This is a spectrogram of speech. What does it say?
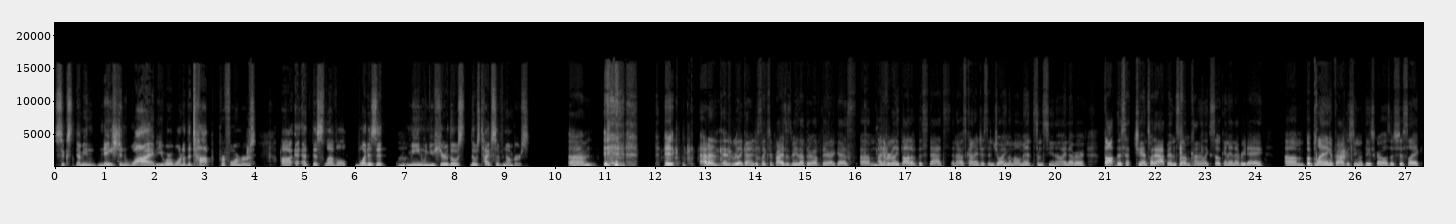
six. I mean, nationwide, you are one of the top performers uh, at this level. What is it mean when you hear those those types of numbers? Um, it I don't. It really kind of just like surprises me that they're up there. I guess. Um, mm-hmm. I never really thought of the stats, and I was kind of just enjoying the moment since you know I never thought this chance would happen. So I'm kind of like soaking in every day. Um, but playing and practicing with these girls, it's just like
